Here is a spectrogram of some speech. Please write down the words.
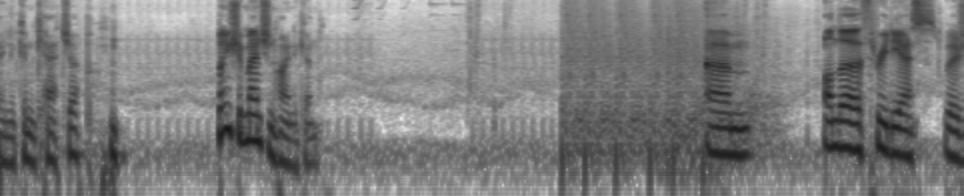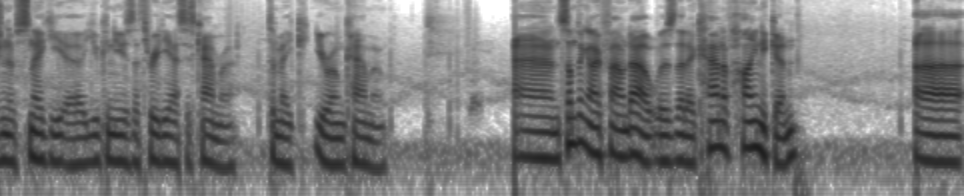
Heineken ketchup. But you should mention Heineken. Um, on the 3DS version of Snake Eater, you can use the 3DS's camera to make your own camo. And something I found out was that a can of Heineken uh,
